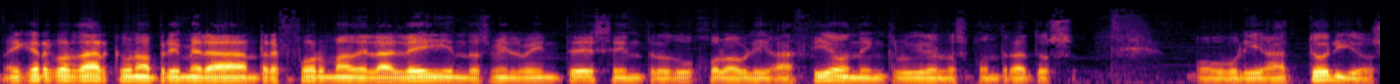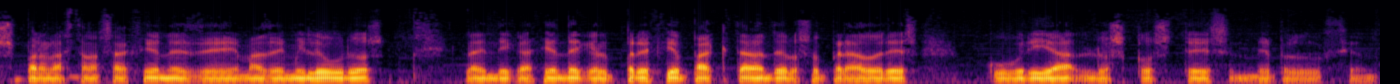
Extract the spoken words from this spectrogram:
Hay que recordar que una primera reforma de la ley en 2020 se introdujo la obligación de incluir en los contratos obligatorios para las transacciones de más de 1.000 euros la indicación de que el precio pactado entre los operadores cubría los costes de producción.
